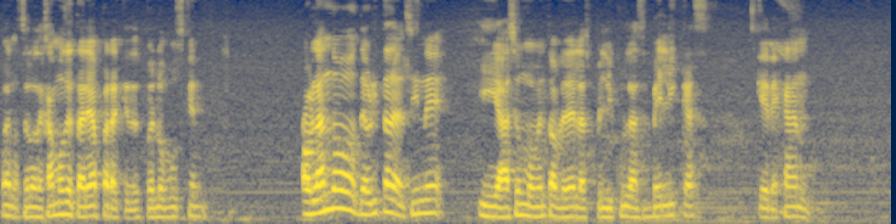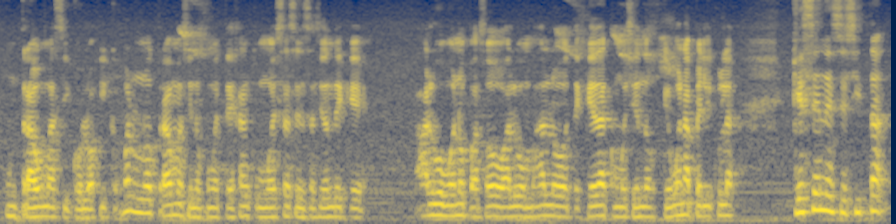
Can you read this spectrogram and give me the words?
bueno, se lo dejamos de tarea para que después lo busquen. Hablando de ahorita del cine, y hace un momento hablé de las películas bélicas que dejan un trauma psicológico. Bueno, no trauma, sino como te dejan como esa sensación de que algo bueno pasó o algo malo, te queda como diciendo, qué buena película. ¿Qué se necesita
